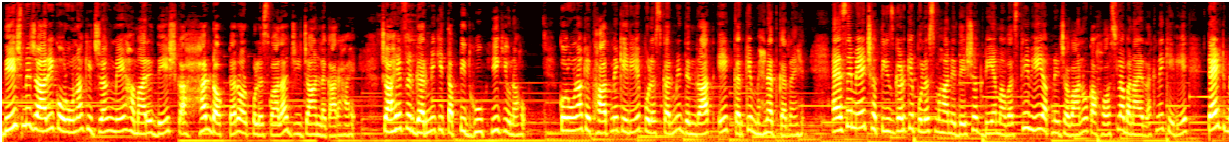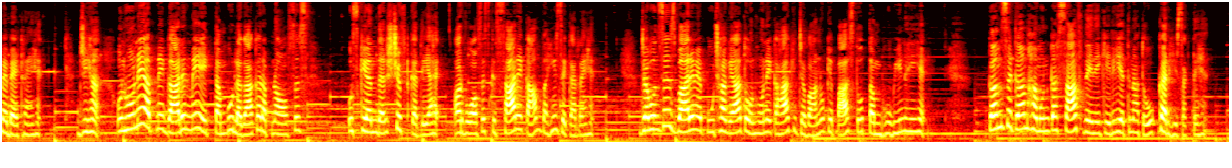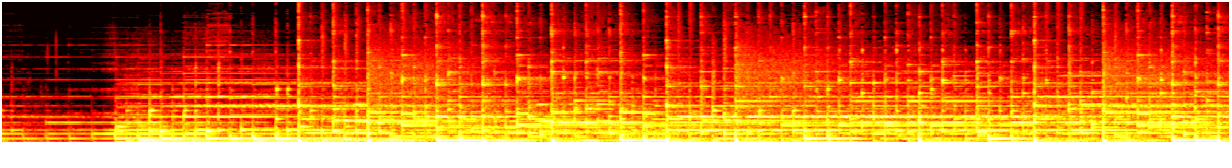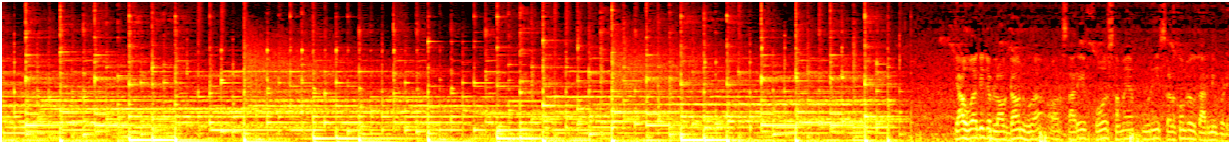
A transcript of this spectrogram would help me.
देश में जारी कोरोना की जंग में हमारे देश का हर डॉक्टर और पुलिस वाला जी जान लगा रहा है। चाहे फिर गर्मी की तपती धूप ही क्यों ना हो। कोरोना के खात्मे के लिए पुलिसकर्मी दिन रात एक करके मेहनत कर रहे हैं। ऐसे में छत्तीसगढ़ के पुलिस महानिदेशक डीएम अवस्थी भी अपने जवानों का हौसला बनाए रखने के लिए टेंट में बैठ रहे हैं। जी हाँ उन्होंने अपने गार्डन में एक तंबू लगाकर अपना ऑफ़िस उसके अंदर शिफ्ट कर लिया है और वो ऑफ़िस के सारे काम वहीं से कर रहे हैं। जब उनसे इस बारे में पूछा गया तो उन्होंने कहा कि जवानों के पास तो तंबू भी नहीं है। कम से कम हम उनका साथ देने के लिए इतना तो कर ही सकते हैं। क्या हुआ कि जब लॉकडाउन हुआ और सारी फोर्स हमें पूरी सड़कों पे उतारनी पड़ी,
